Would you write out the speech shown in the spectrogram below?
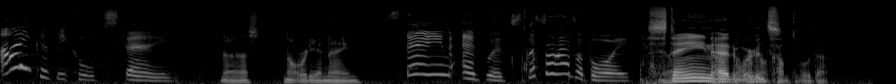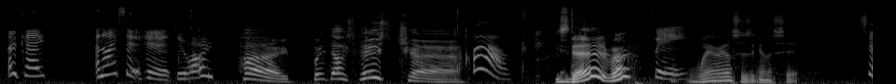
I could be called Stain. No, that's not really a name. Stain Edwards, the forever boy. Stain No, I'm not- I'm not Edwards. comfortable with that. Okay, and I sit here, do I? Hey, but that's his chair. Wow. He's dead, bro. Be. Where else is it gonna sit? So,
